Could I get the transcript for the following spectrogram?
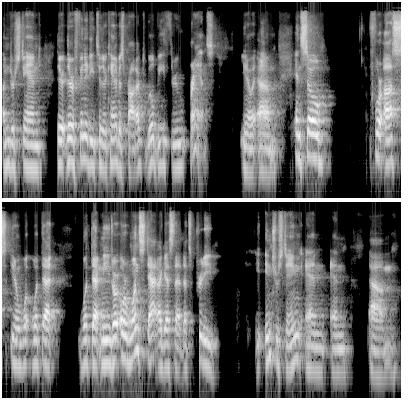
understand their, their affinity to their cannabis product will be through brands you know um, and so for us you know what what that what that means or, or one stat i guess that that's pretty interesting and and um,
